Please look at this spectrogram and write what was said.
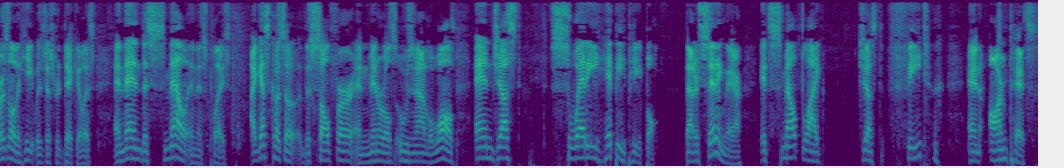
First of all, the heat was just ridiculous, and then the smell in this place. I guess because of the sulfur and minerals oozing out of the walls, and just sweaty hippie people that are sitting there. It smelt like just feet and armpits,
